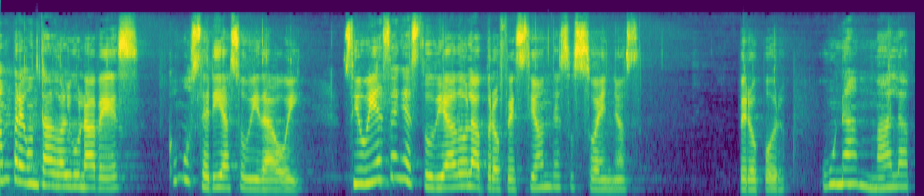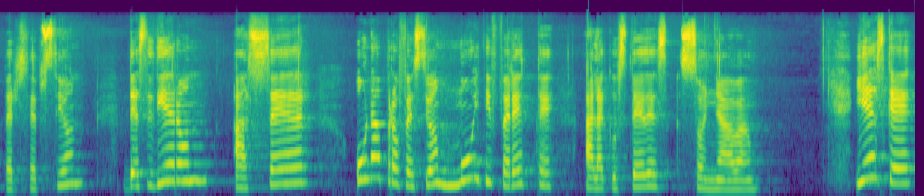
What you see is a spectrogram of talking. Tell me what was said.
han preguntado alguna vez cómo sería su vida hoy si hubiesen estudiado la profesión de sus sueños, pero por una mala percepción decidieron hacer una profesión muy diferente a la que ustedes soñaban? Y es que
